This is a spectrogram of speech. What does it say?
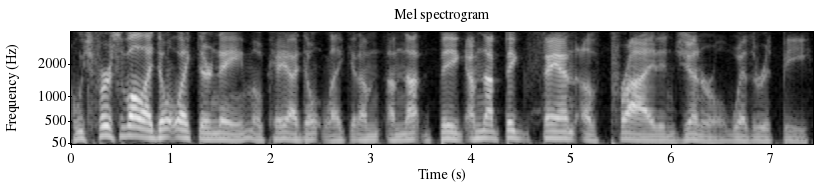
which first of all I don't like their name, okay? I don't like it. I'm I'm not big I'm not big fan of pride in general, whether it be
